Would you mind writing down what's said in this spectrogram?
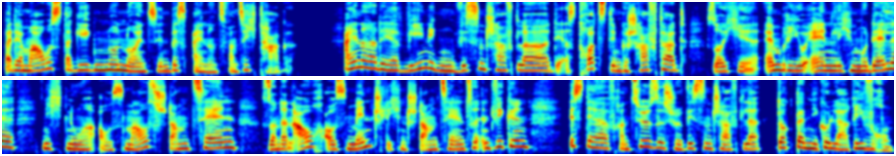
bei der Maus dagegen nur 19 bis 21 Tage. Einer der wenigen Wissenschaftler, der es trotzdem geschafft hat, solche embryoähnlichen Modelle nicht nur aus Mausstammzellen, sondern auch aus menschlichen Stammzellen zu entwickeln, ist der französische Wissenschaftler Dr. Nicolas Rivron.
